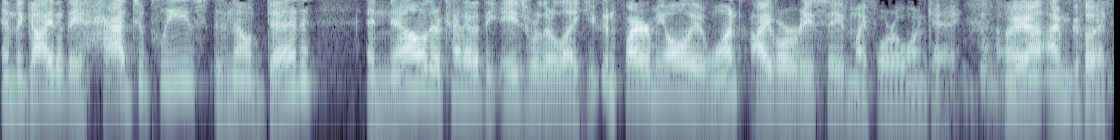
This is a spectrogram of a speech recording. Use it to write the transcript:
and the guy that they had to please is now dead. And now they're kind of at the age where they're like, you can fire me all you want. I've already saved my 401k. okay, I'm good.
